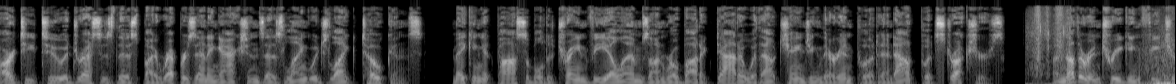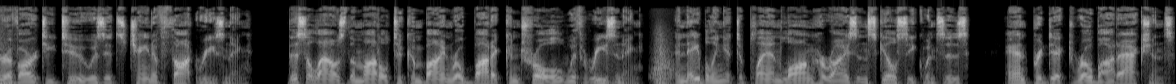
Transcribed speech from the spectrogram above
RT2 addresses this by representing actions as language-like tokens, making it possible to train VLMs on robotic data without changing their input and output structures. Another intriguing feature of RT2 is its chain of thought reasoning. This allows the model to combine robotic control with reasoning, enabling it to plan long horizon skill sequences and predict robot actions.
